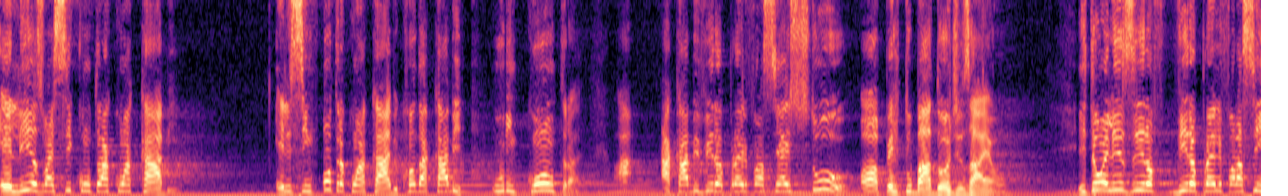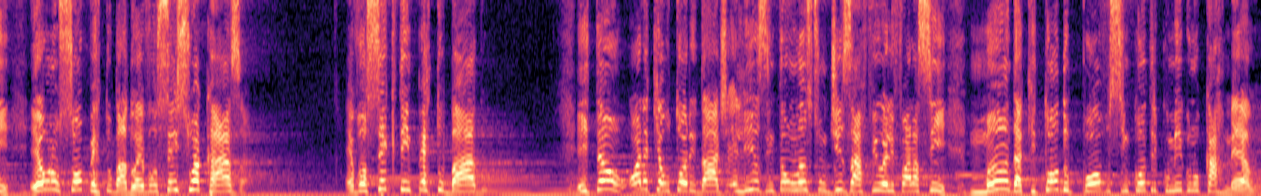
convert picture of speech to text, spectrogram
Elias vai se encontrar com Acabe. Ele se encontra com Acabe. Quando Acabe o encontra, Acabe vira para ele e fala assim: És tu, ó perturbador de Israel. Então Elias vira, vira para ele e fala assim: Eu não sou perturbador, é você e sua casa. É você que tem perturbado. Então, olha que autoridade. Elias então lança um desafio. Ele fala assim: manda que todo o povo se encontre comigo no Carmelo.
